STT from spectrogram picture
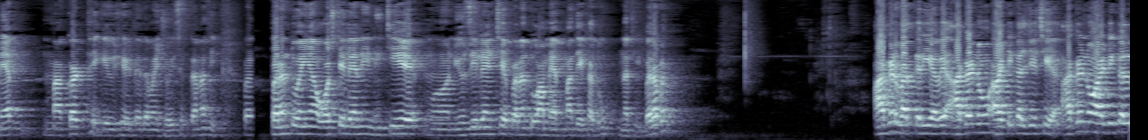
મેપમાં કટ થઈ ગયું છે એટલે તમે જોઈ શકતા નથી. પરંતુ અહીંયા ઓસ્ટ્રેલિયાની નીચે ન્યુઝીલેન્ડ છે, પરંતુ આ મેપમાં દેખાતું નથી, બરાબર? આગળ વાત કરીએ હવે આગળનો આર્ટિકલ જે છે. આગળનો article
